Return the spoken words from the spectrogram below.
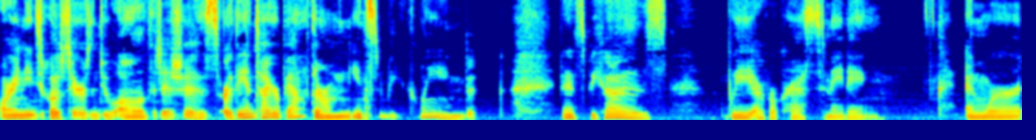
Or I need to go upstairs and do all of the dishes, or the entire bathroom needs to be cleaned. And it's because we are procrastinating and we're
